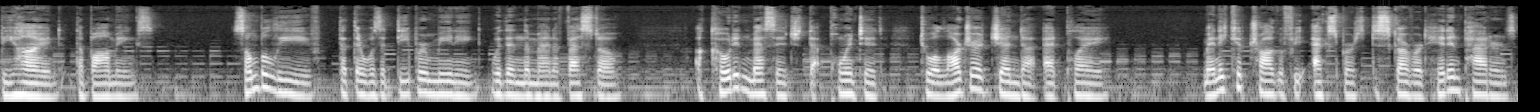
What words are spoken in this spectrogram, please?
behind the bombings. Some believe that there was a deeper meaning within the manifesto, a coded message that pointed to a larger agenda at play. Many cryptography experts discovered hidden patterns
